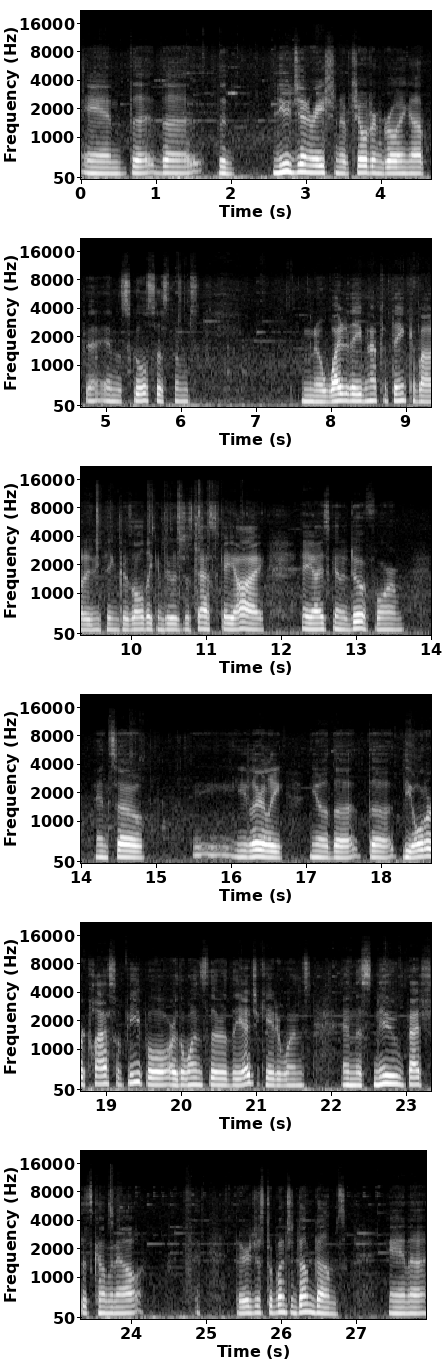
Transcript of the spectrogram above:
And the the the new generation of children growing up in the school systems you know why do they even have to think about anything? Because all they can do is just ask ai ai is going to do it for them and so you literally you know the the the older class of people are the ones that are the educated ones. And this new batch that's coming out they're just a bunch of dum dums and uh,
